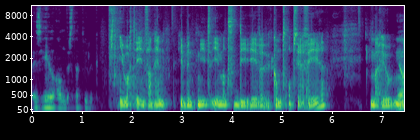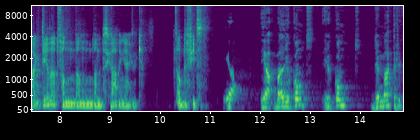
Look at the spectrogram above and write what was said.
is heel anders natuurlijk. Je wordt een van hen. Je bent niet iemand die even komt observeren, maar je ja. maakt deel uit van, van, van de beschaving eigenlijk. Op de fiets. Ja, ja wel, je komt, je komt, je maakt er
